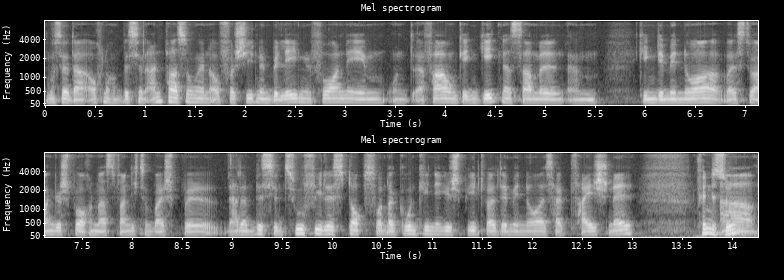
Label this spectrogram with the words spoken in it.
muss er da auch noch ein bisschen Anpassungen auf verschiedenen Belegen vornehmen und Erfahrung gegen Gegner sammeln. Gegen den Menor, was du angesprochen hast, fand ich zum Beispiel, da hat er ein bisschen zu viele Stops von der Grundlinie gespielt, weil der Menor ist halt pfeilschnell. Findest du? Ah,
